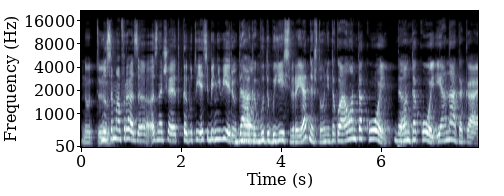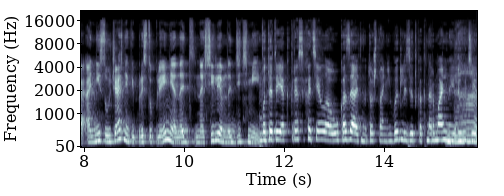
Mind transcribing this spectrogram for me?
Ну, вот, э, Ну, сама фраза означает, как будто я тебе не верю. Да, но- как будто бы есть вероятность, что он не такой, а он такой, Да. он такой, и она такая. Они соучастники преступления над насилием над детьми. Вот это я как раз и хотела указать на то, что они выглядят как нормальные Да. люди.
